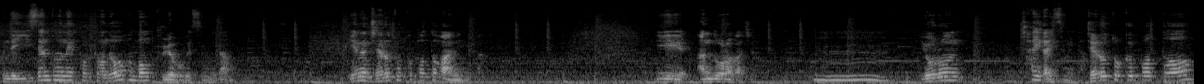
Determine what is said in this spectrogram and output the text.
근데 이 센터넥 퍼터도 한번 굴려 보겠습니다. 얘는 제로 토크 퍼터가 아닙니다. 이게 안 돌아가죠. 음. 요런 차이가 있습니다. 제로 토크 퍼터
